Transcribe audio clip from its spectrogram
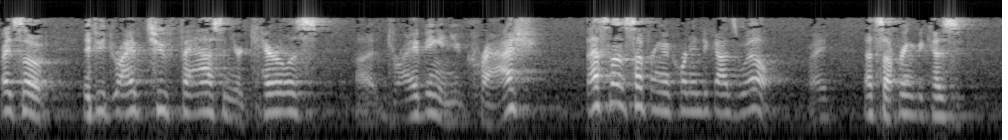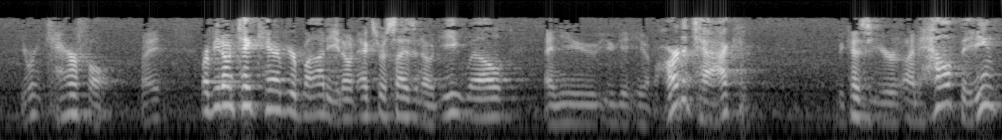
Right? So, if you drive too fast and you're careless, uh, driving and you crash, that's not suffering according to God's will, right? That's suffering because you weren't careful, right? Or if you don't take care of your body, you don't exercise and don't eat well, and you, you, get, you have a heart attack because you're unhealthy,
